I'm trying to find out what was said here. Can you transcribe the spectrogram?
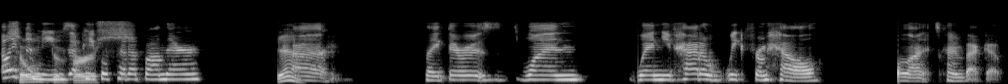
I like so the memes that people put up on there. yeah, Uh, like there was one when you've had a week from hell. Hold on, it's coming back up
